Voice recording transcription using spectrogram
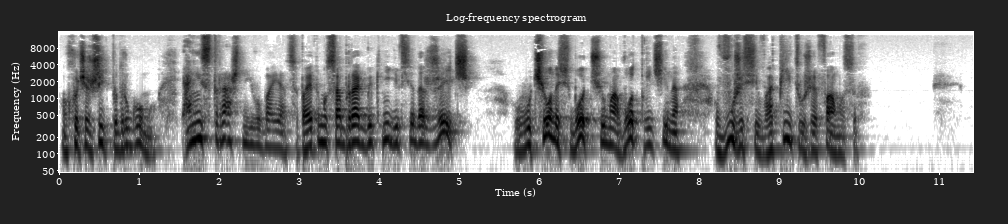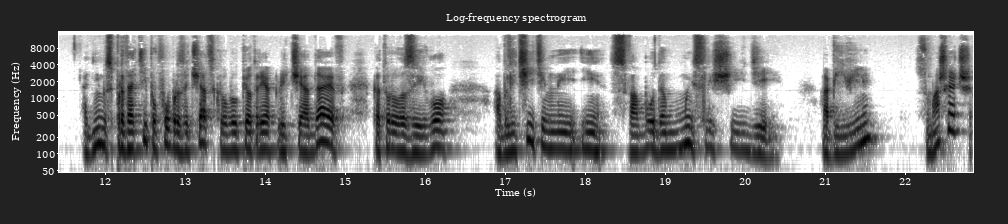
Он хочет жить по-другому. И они страшно его боятся. Поэтому собрать бы книги все да сжечь. Ученость, вот чума, вот причина. В ужасе вопит уже Фамусов. Одним из прототипов образа Чацкого был Петр Яковлевич Чаадаев, которого за его обличительные и свободомыслящие идеи объявили сумасшедшим,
